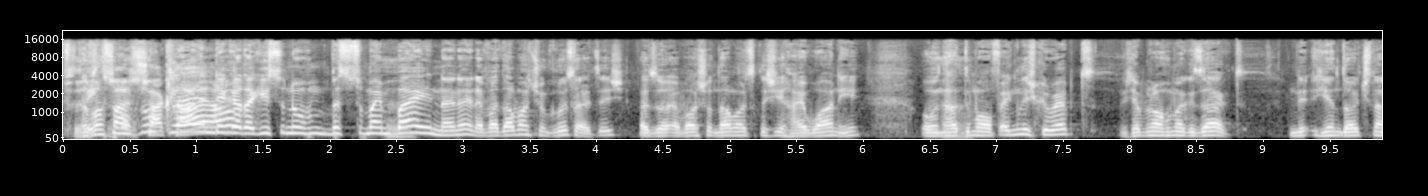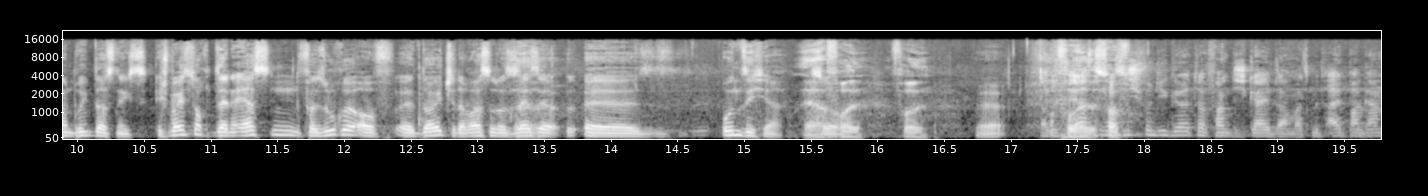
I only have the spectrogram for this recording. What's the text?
so. Da warst du noch so Chakra klein, auch? Digga, da gehst du nur bis zu meinem Bein. Nein, nein, er war damals schon größer als ich. Also er war schon damals richtig Haiwani und hat immer auf Englisch gerappt. Ich habe ihm auch immer gesagt, hier in Deutschland bringt das nichts. Ich weiß noch, deine ersten Versuche auf äh, Deutsch, da warst du noch sehr, sehr äh, unsicher. Ja, so. voll, voll. Ja. Also Voll, das erste, was ich von dir gehört habe, fand ich geil damals. Mit Alpagan,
